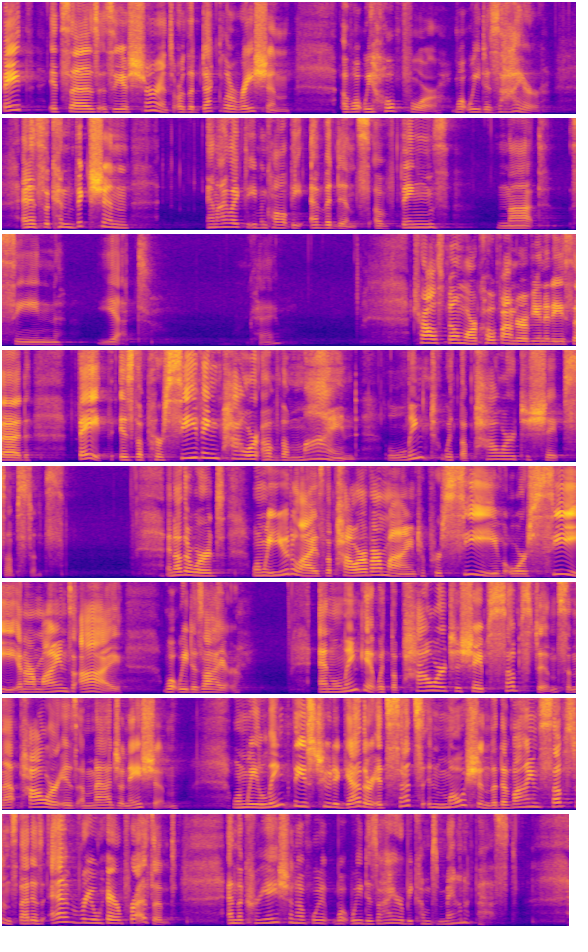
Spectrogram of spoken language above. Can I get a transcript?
Faith, it says, is the assurance or the declaration of what we hope for, what we desire. And it's the conviction and I like to even call it the evidence of things not seen yet. Okay? Charles Fillmore, co founder of Unity, said, Faith is the perceiving power of the mind linked with the power to shape substance. In other words, when we utilize the power of our mind to perceive or see in our mind's eye what we desire, and link it with the power to shape substance, and that power is imagination. When we link these two together, it sets in motion the divine substance that is everywhere present. And the creation of what we desire becomes manifest.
